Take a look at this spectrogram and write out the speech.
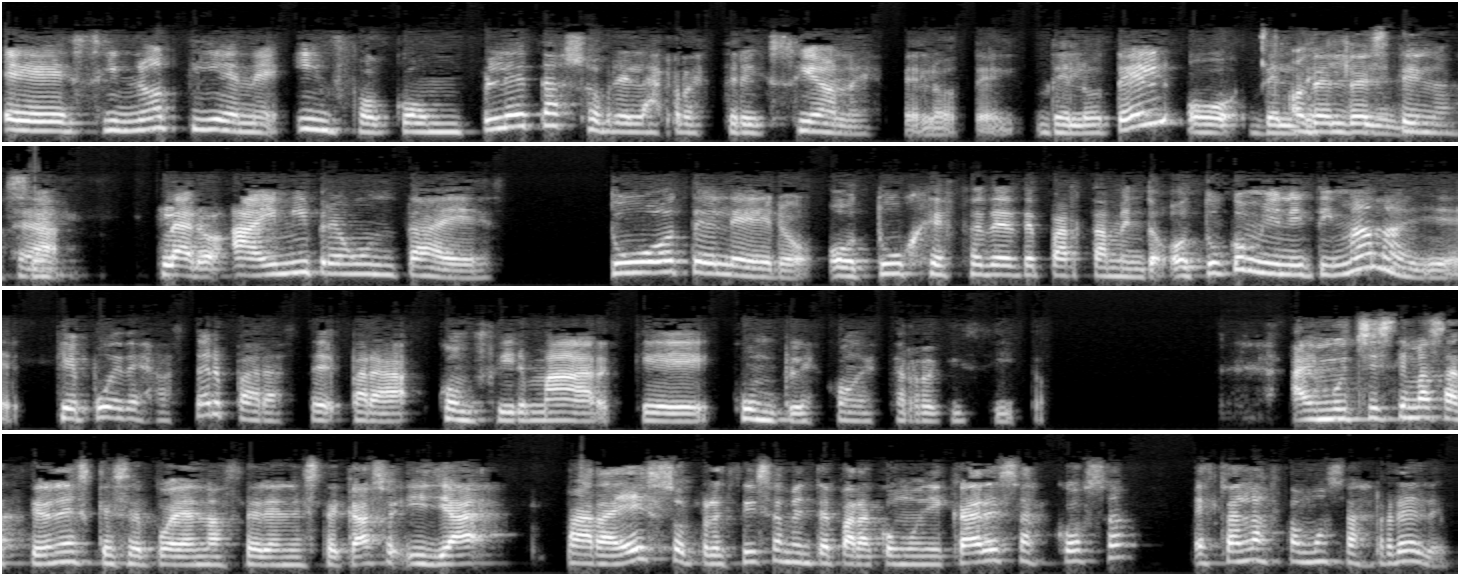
Eh, si no tiene info completa sobre las restricciones del hotel, del hotel o del destino. Del destino Claro, ahí mi pregunta es, tu hotelero o tu jefe de departamento o tu community manager, ¿qué puedes hacer para, para confirmar que cumples con este requisito? Hay muchísimas acciones que se pueden hacer en este caso y ya para eso, precisamente para comunicar esas cosas, están las famosas redes.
